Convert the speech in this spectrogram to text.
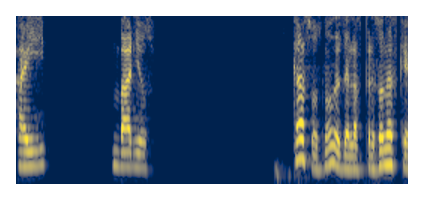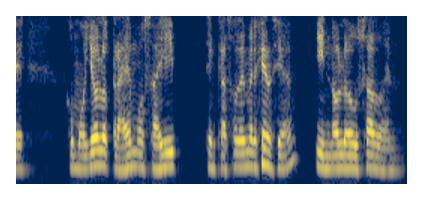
hay varios casos, ¿no? Desde las personas que, como yo, lo traemos ahí en caso de emergencia y no lo he usado en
